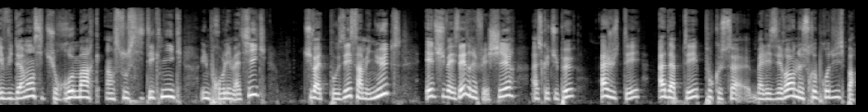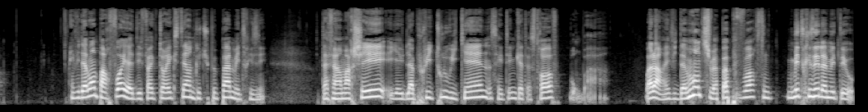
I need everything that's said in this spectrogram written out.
Évidemment, si tu remarques un souci technique, une problématique, tu vas te poser 5 minutes et tu vas essayer de réfléchir à ce que tu peux ajuster, adapter pour que bah, les erreurs ne se reproduisent pas. Évidemment, parfois, il y a des facteurs externes que tu peux pas maîtriser. T'as fait un marché, il y a eu de la pluie tout le week-end, ça a été une catastrophe. Bon bah voilà, évidemment, tu vas pas pouvoir maîtriser la météo.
